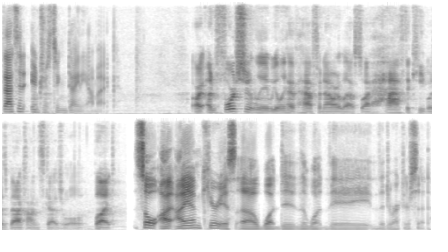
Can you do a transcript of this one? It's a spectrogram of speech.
that's an interesting dynamic All right. Unfortunately, we only have half an hour left, so I have to keep us back on schedule. But So I, I am curious. Uh, what did the what the the director said?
